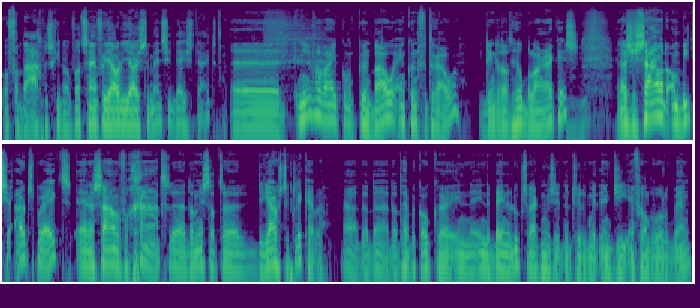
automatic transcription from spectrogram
of vandaag misschien ook, wat zijn voor jou de juiste mensen in deze tijd? In ieder geval waar je kun- kunt bouwen en kunt vertrouwen. Ik denk dat dat heel belangrijk is. En als je samen de ambitie uitspreekt en er samen voor gaat, eh, dan is dat eh, de juiste klik hebben. Ja, dat, eh, dat heb ik ook eh, in, in de Benelux, waar ik nu zit natuurlijk met MG en verantwoordelijk ben.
